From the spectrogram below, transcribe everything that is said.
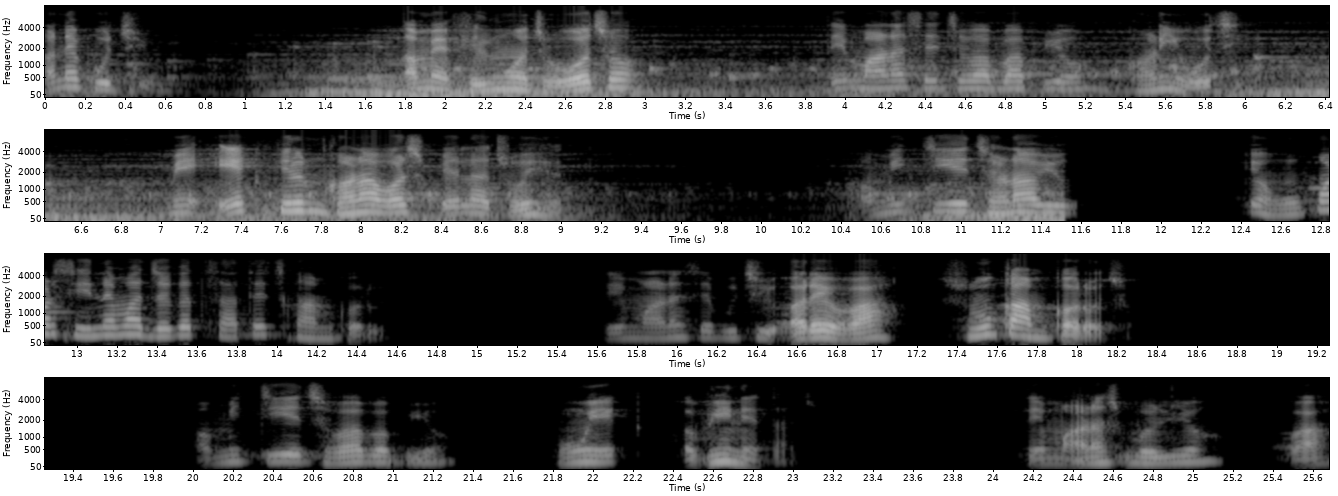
અને પૂછ્યું, તમે ફિલ્મો જુઓ છો? તે માણસે જવાબ આપ્યો, ઘણી ઓછી. મેં એક ફિલ્મ ઘણા વર્ષ પહેલા જોઈ હતી. અમિતજીએ જણાવ્યું કે, હું પણ સિનેમા જગત સાથે જ કામ કરું છું. તે માણસે પૂછ્યું, અરે વાહ, શું કામ કરો છો? અમિતજીએ જવાબ આપ્યો, હું એક અભિનેતા છું. તે માણસ બોલ્યો, વાહ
